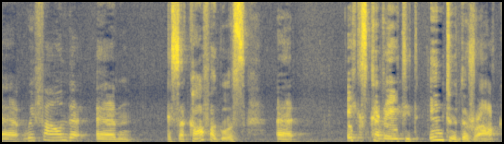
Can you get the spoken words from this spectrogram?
Uh, we found um, a sarcophagus uh, excavated into the rock.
